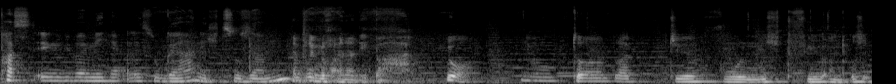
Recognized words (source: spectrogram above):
Passt irgendwie bei mir hier alles so gar nicht zusammen. Dann bring doch einer an die Bar. Ja, Ja. da bleibt dir wohl nicht viel anderes übrig.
